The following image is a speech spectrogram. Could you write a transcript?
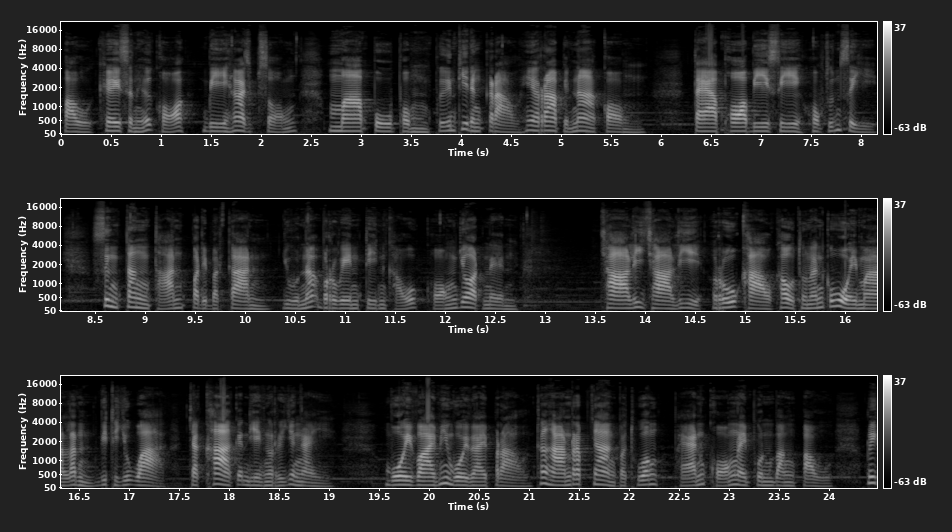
เป่าเคยเสนอขอ B52 มาปูพรมพื้นที่ดังกล่าวให้ราบเป็นหน้ากอง แต่พอ BC 604 ซึ่งตั้งฐานปฏิบัติการอยู่ณบริเวณตีนเขาของยอดเนิน ชาลีชาลีรู้ข่าวเข้าเท่านั้นก็โวยมาลั่นวิทยุว่าจะฆ่ากันเองหรือยังไงโวยวายไม่โวยวายเปล่า ทหารรับจ้างประท้วงแผนของนายพลบังเป่า ด้วย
